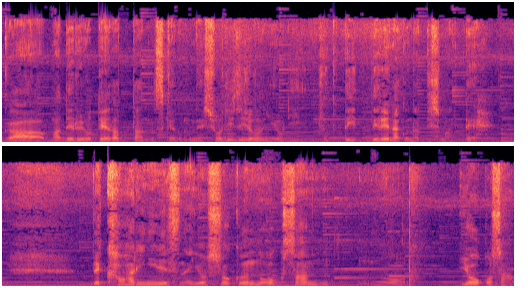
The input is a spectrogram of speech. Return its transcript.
が、まあ、出る予定だったんですけどもね諸事情によりちょっと出れなくなってしまってで代わりにですねよしお君の奥さんの陽子さん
